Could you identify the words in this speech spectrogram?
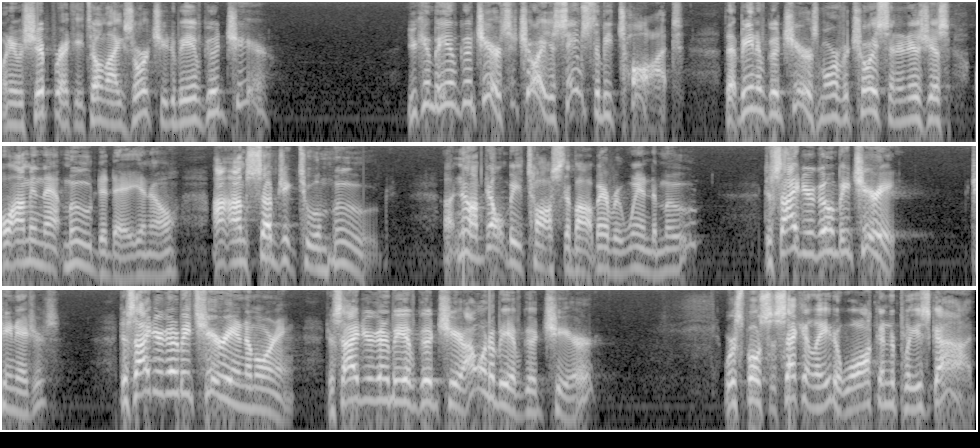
when he was shipwrecked, he told him, I exhort you to be of good cheer. You can be of good cheer. It's a choice. It seems to be taught that being of good cheer is more of a choice than it is just, oh, I'm in that mood today, you know. I- I'm subject to a mood. Uh, no, don't be tossed about by every wind and mood. Decide you're going to be cheery, teenagers. Decide you're going to be cheery in the morning. Decide you're going to be of good cheer. I want to be of good cheer. We're supposed to, secondly, to walk and to please God.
